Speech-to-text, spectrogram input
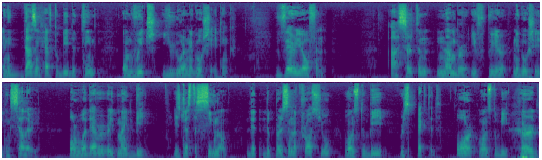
And it doesn't have to be the thing on which you are negotiating. Very often, a certain number, if we're negotiating salary or whatever it might be, is just a signal that the person across you wants to be respected or wants to be heard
